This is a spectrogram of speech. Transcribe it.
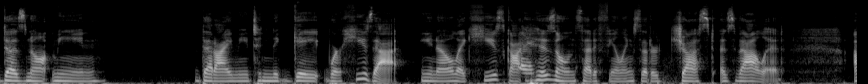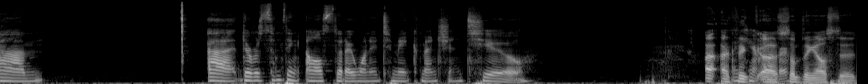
does not mean that I need to negate where he's at you know like he's got his own set of feelings that are just as valid um uh, there was something else that I wanted to make mention too. I, I think I uh, something else to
